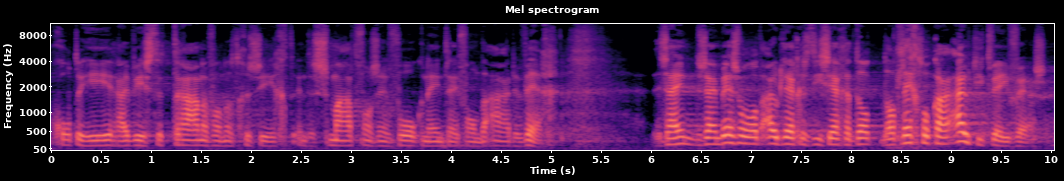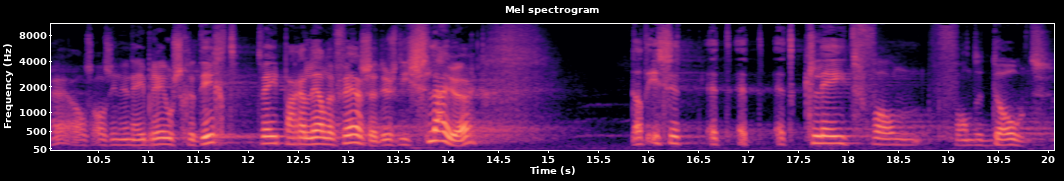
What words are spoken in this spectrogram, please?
God de Heer, hij wist de tranen van het gezicht en de smaad van zijn volk neemt hij van de aarde weg. Er zijn, er zijn best wel wat uitleggers die zeggen dat dat legt elkaar uit, die twee versen. Hè, als, als in een Hebreeuws gedicht, twee parallele versen. Dus die sluier, dat is het, het, het, het kleed van, van de dood.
